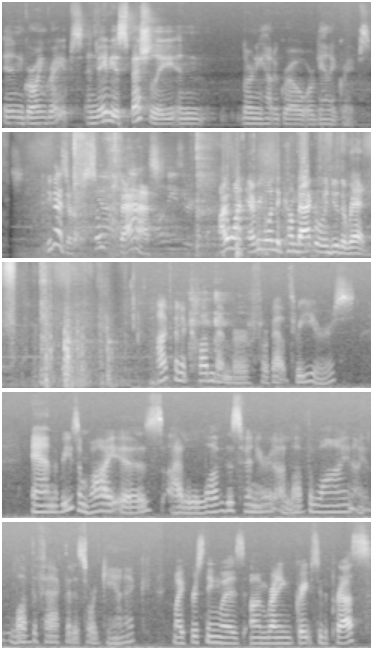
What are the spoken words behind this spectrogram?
in growing grapes, and maybe especially in learning how to grow organic grapes. You guys are so fast. I want everyone to come back when we do the red. I've been a club member for about three years. And the reason why is I love this vineyard. I love the wine. I love the fact that it's organic. My first thing was um, running grapes through the press.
